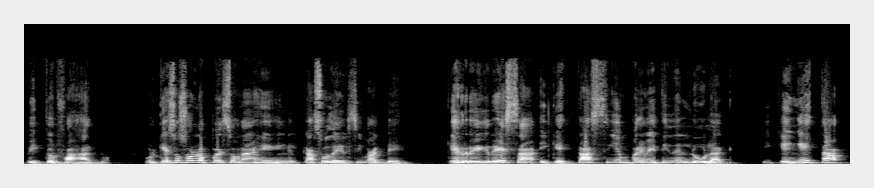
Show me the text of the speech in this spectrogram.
Víctor Fajardo? Porque esos son los personajes, en el caso de Elsie Valdés, que regresa y que está siempre metida en LULAC y que en, esta,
